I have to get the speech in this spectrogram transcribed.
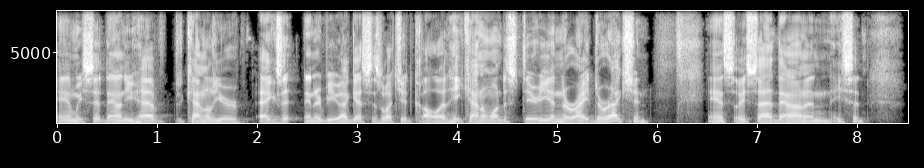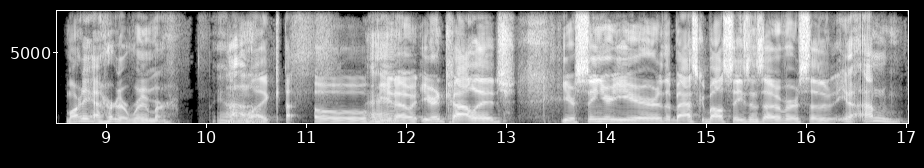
and we sit down, you have kind of your exit interview, I guess is what you'd call it. He kind of wanted to steer you in the right direction. And so he sat down and he said, Marty, I heard a rumor. And Uh-oh. I'm like, oh, uh-huh. you know, you're in college, your senior year, the basketball season's over. So, you know, I'm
